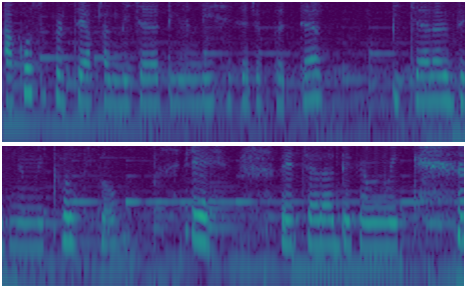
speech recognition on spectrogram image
aku seperti akan bicara dengan Desi daripada bicara dengan mikrofon. Eh bicara dengan mic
